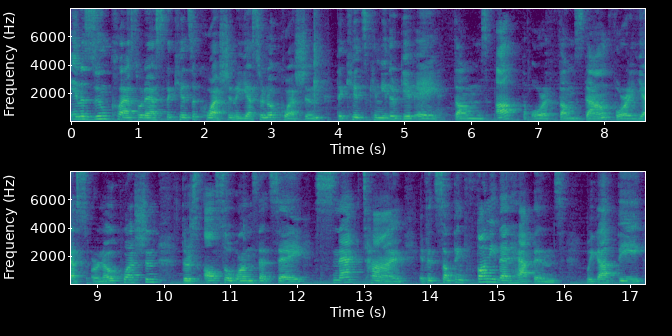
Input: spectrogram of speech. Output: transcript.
in a Zoom class would ask the kids a question, a yes or no question. The kids can either give a thumbs up or a thumbs down for a yes or no question. There's also ones that say snack time. If it's something funny that happens, we got the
